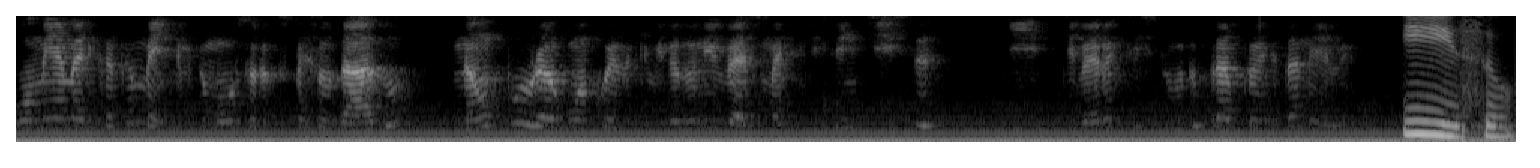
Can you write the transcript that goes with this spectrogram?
o Homem América também, que ele tomou o soro do super soldado, não por alguma coisa que vinha do universo, mas de cientistas que tiveram esse estudo para projetar nele. Isso.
